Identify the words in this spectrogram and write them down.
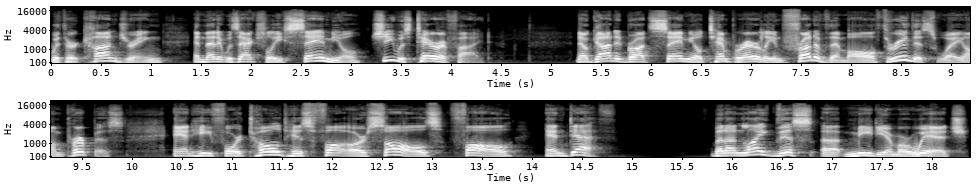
with her conjuring and that it was actually Samuel, she was terrified. Now, God had brought Samuel temporarily in front of them all through this way on purpose, and he foretold his fall or Saul's fall and death. But unlike this uh, medium or witch,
